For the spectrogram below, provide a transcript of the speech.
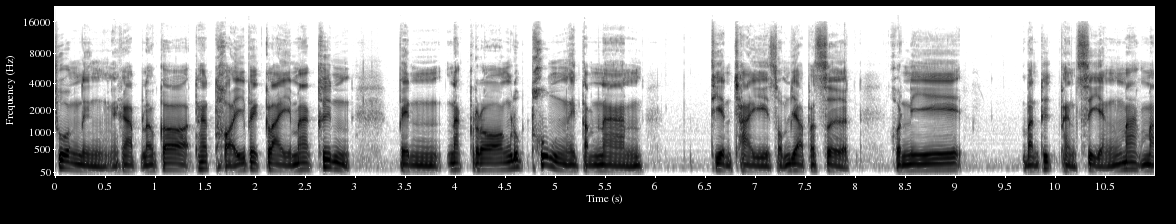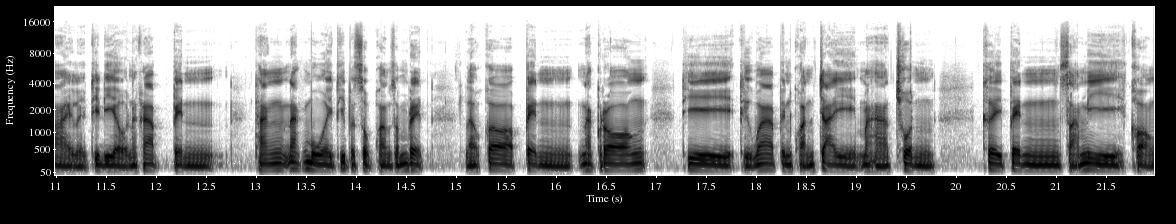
ช่วงหนึ่งนะครับ แล้วก็ถ้าถอยไปไกลมากขึ้น เป็นนักร้องลูกทุ่งในตำนาน เทียนชัยสมยาประเสริฐ คนนี้ บันทึกแผ่นเสียงมากมายเลยทีเดียวนะครับ เป็นทั้งนักมวยที่ประสบความสำเร็จ แล้วก็เป็นนักร้องที่ถือว่าเป็นขวัญใจมหาชน เคยเป็นสามีของ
